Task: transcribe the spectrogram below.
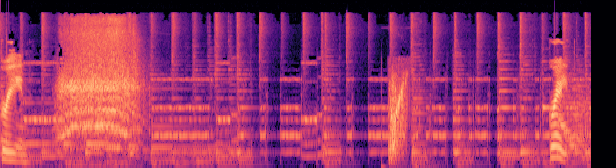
green. Grape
